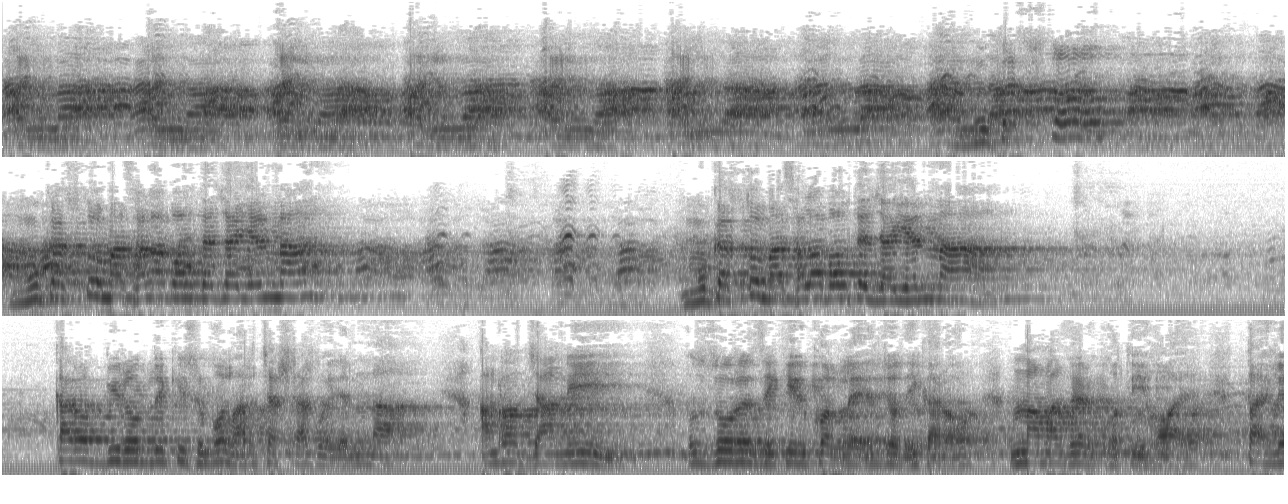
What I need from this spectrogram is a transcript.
আল্লাহ আল্লাহ আল্লাহ আল্লাহ আল্লাহ আল্লাহ আল্লাহ মুখস্থ মুখস্থ মাসালা বলতে যাইয়েন না মুখস্থ মাসালা বলতে যাইয়েন না কারও বিরুদ্ধে কিছু বলার চেষ্টা করেন না। আমরা জানি জোরে জিকির করলে যদি কারও নামাজের ক্ষতি হয়, তাহলে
